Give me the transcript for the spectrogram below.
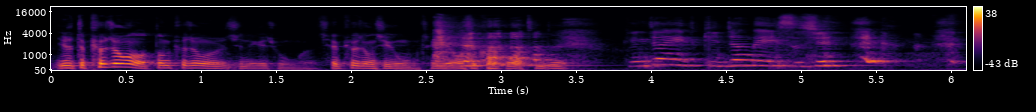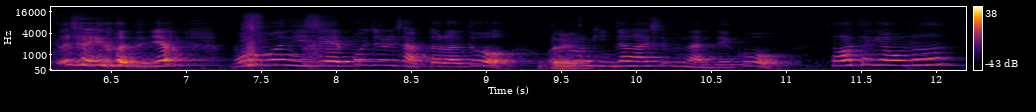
이. 이럴 때 표정은 어떤 표정을 지는 게 좋은가요? 제 표정 지금 되게 어색할 것 같은데. 굉장히 긴장돼 있으신 표정이거든요. 몸은 이제 포즈를 잡더라도 얼굴은 네. 긴장하시면 안 되고 저 같은 경우는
